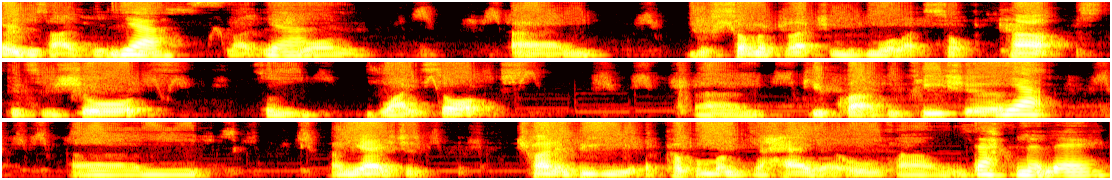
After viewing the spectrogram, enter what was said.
oversized Yes, like this yeah. one. Um, the summer collection was more like soft caps, did some shorts, some white socks, um, a few quite a few t-shirts. Yeah. Um, and yeah, it's just trying to be a couple months ahead at all times. Definitely.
